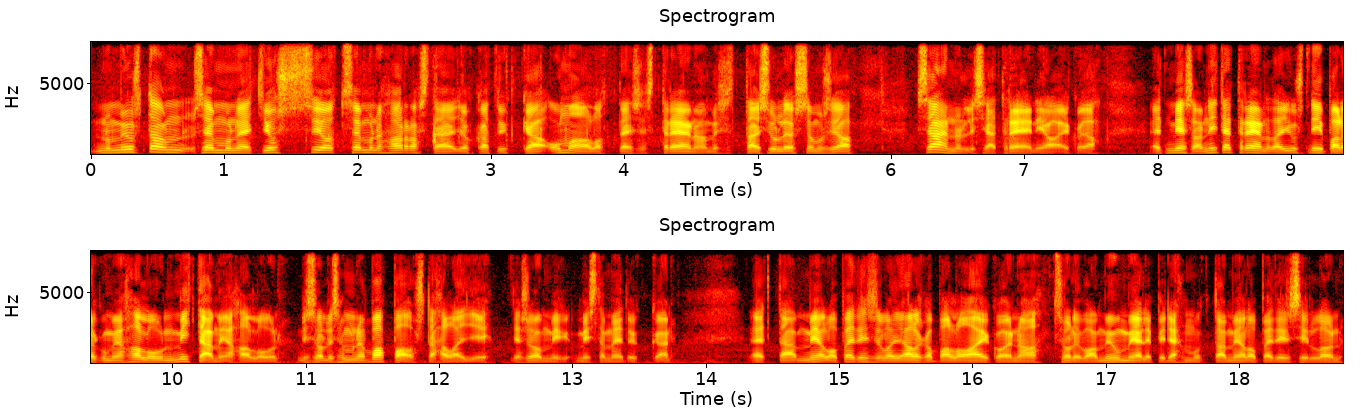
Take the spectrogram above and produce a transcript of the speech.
No minusta on semmonen, että jos sä oot semmonen harrastaja, joka tykkää oma-aloitteisesta treenaamisesta tai sulla ei ole semmosia säännöllisiä treeniaikoja, että mies saan niitä treenata just niin paljon kuin minä haluan, mitä minä haluan, niin se oli semmoinen vapaus tähän lajiin ja se on mi- mistä me tykkään. Että minä lopetin silloin jalkapallon aikoinaan, se oli vaan minun mielipide, mutta minä lopetin silloin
